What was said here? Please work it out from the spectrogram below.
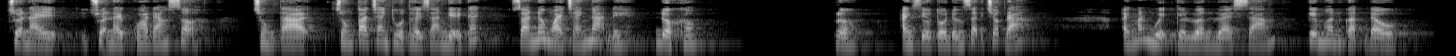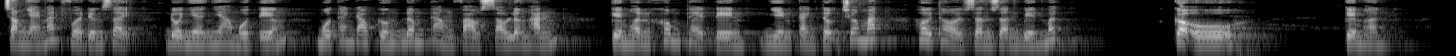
Chuyện này, chuyện này quá đáng sợ. Chúng ta, chúng ta tranh thủ thời gian nghĩ cách ra nước ngoài tránh nạn đi, được không? Được, anh diều tôi đứng dậy trước đã. Ánh mắt Ngụy Kiều Luân lóe sáng, Kim Hân gật đầu, trong nháy mắt vừa đứng dậy, đột nhiên nhào một tiếng, một thanh đao cứng đâm thẳng vào sau lưng hắn. Kim Hân không thể tin, nhìn cảnh tượng trước mắt, hơi thở dần dần biến mất. Cậu... Kim Hân,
